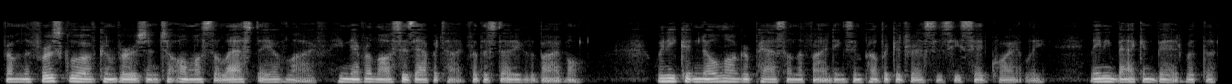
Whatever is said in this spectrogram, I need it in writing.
From the first glow of conversion to almost the last day of life, he never lost his appetite for the study of the Bible. When he could no longer pass on the findings in public addresses, he said quietly, leaning back in bed with the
